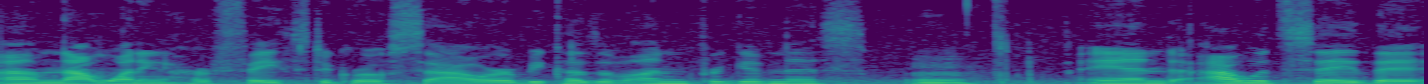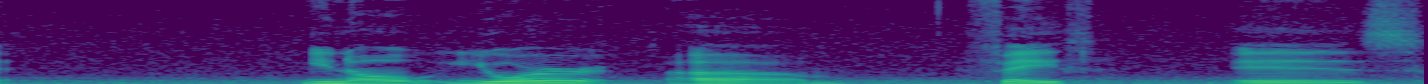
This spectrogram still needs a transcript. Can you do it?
um, not wanting her faith to grow sour because of unforgiveness. Mm. And I would say that, you know, your um, faith is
